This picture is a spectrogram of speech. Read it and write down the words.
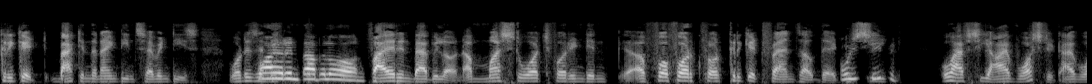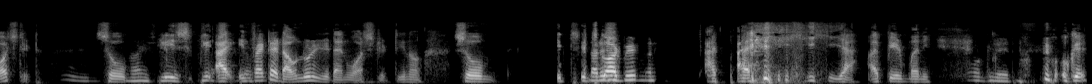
cricket back in the 1970s what is it Fire in Babylon. fire in babylon a must watch for indian uh, for for for cricket fans out there to Oh, you see see it? oh i've seen i've watched it i've watched it so Nice. please please i in fact i downloaded it and watched it you know so it, it's That got paid money. I, I yeah i paid money Oh great. okay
